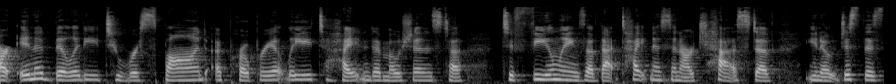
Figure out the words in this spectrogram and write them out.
our inability to respond appropriately to heightened emotions, to to feelings of that tightness in our chest, of, you know, just this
